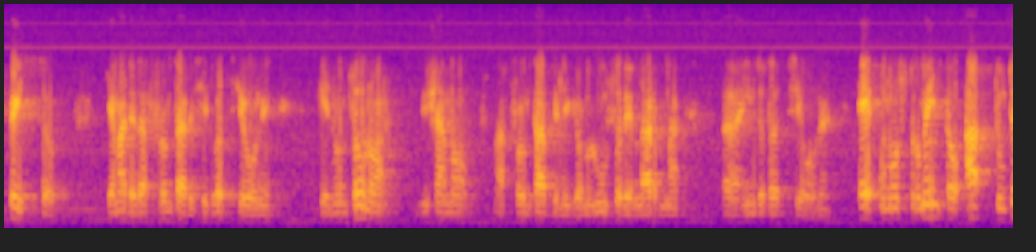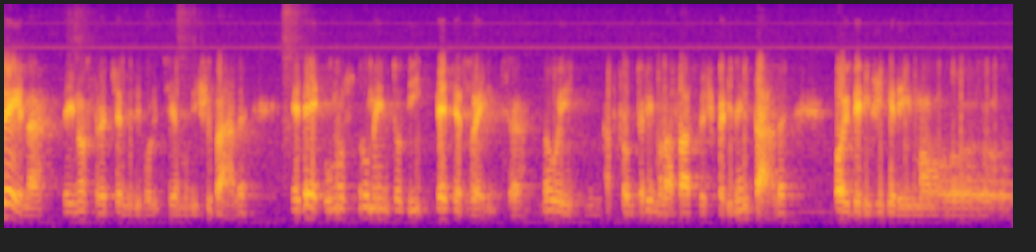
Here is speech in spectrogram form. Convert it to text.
spesso chiamati ad affrontare situazioni che non sono diciamo, affrontabili con l'uso dell'arma eh, in dotazione. È uno strumento a tutela dei nostri agenti di polizia municipale ed è uno strumento di deterrenza. Noi affronteremo la fase sperimentale poi verificheremo,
